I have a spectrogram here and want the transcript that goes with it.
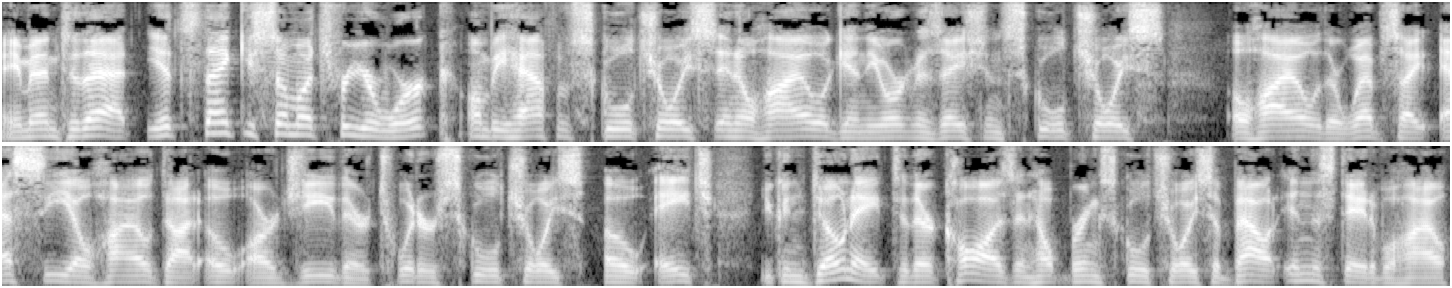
Amen to that. It's thank you so much for your work on behalf of School Choice in Ohio. Again, the organization School Choice Ohio, their website, scohio.org, their Twitter, School Choice OH. You can donate to their cause and help bring school choice about in the state of Ohio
